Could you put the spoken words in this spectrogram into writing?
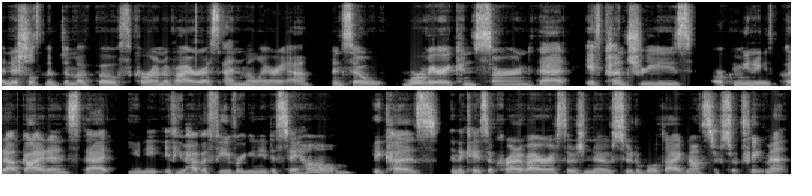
initial symptom of both coronavirus and malaria. And so we're very concerned that if countries or communities put out guidance that you need, if you have a fever, you need to stay home because in the case of coronavirus, there's no suitable diagnostics or treatment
